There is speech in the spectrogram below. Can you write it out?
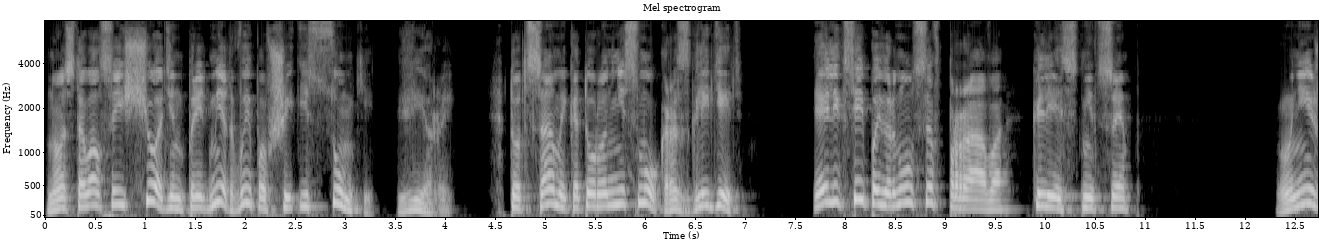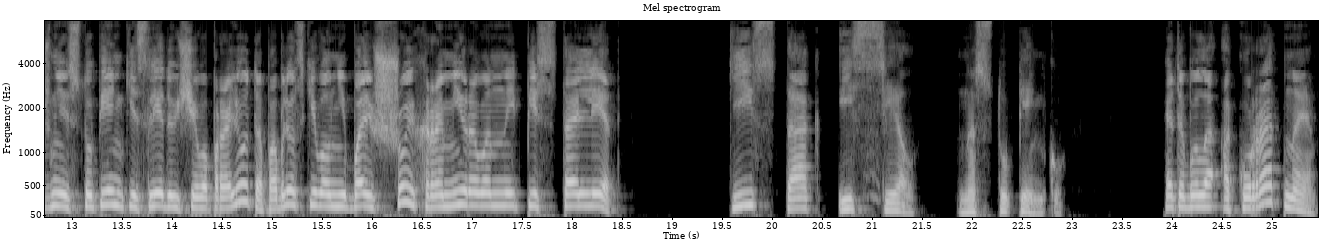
Но оставался еще один предмет, выпавший из сумки — Веры. Тот самый, который он не смог разглядеть. И Алексей повернулся вправо, к лестнице. У нижней ступеньки следующего пролета поблескивал небольшой хромированный пистолет. Кис так и сел на ступеньку. Это была аккуратная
